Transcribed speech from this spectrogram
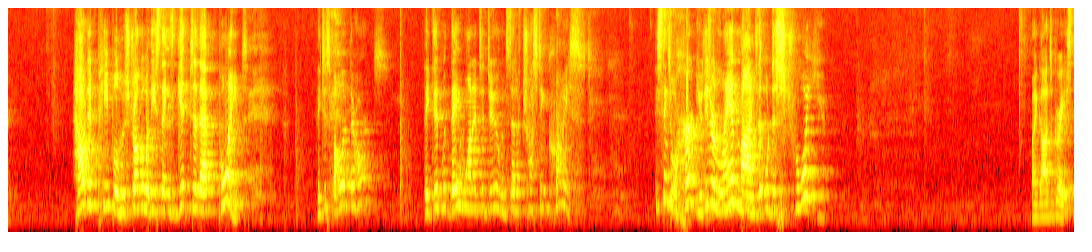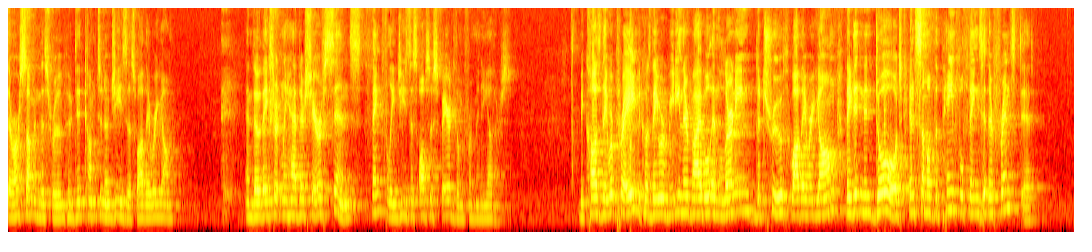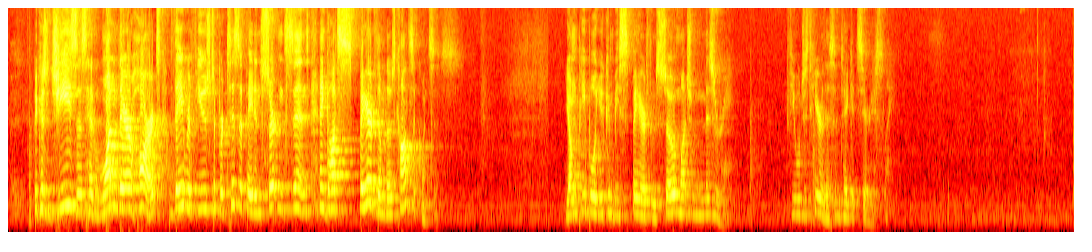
How did people who struggle with these things get to that point? They just followed their hearts. They did what they wanted to do instead of trusting Christ. These things will hurt you, these are landmines that will destroy you. By God's grace, there are some in this room who did come to know Jesus while they were young. And though they certainly had their share of sins, thankfully, Jesus also spared them from many others. Because they were praying, because they were reading their Bible and learning the truth while they were young, they didn't indulge in some of the painful things that their friends did. Because Jesus had won their hearts, they refused to participate in certain sins, and God spared them those consequences. Young people, you can be spared from so much misery if you will just hear this and take it seriously.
